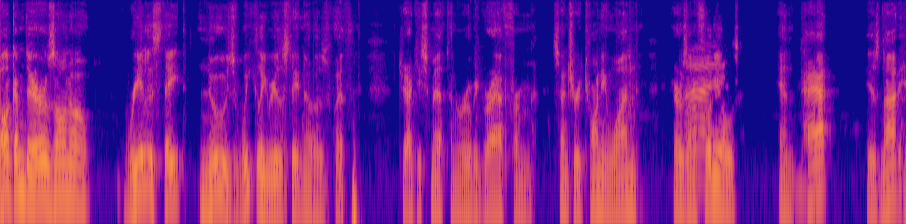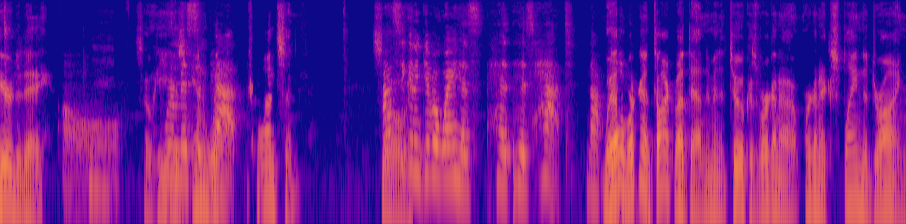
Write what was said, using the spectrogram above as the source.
Welcome to Arizona Real Estate News, weekly real estate news with Jackie Smith and Ruby Graff from Century 21, Arizona Hi. Foothills. And Pat is not here today. Oh, So he is in Pat. Wisconsin. How's he going to give away his his, hat? Not well, me. we're going to talk about that in a minute too, because we're gonna we're gonna explain the drawing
